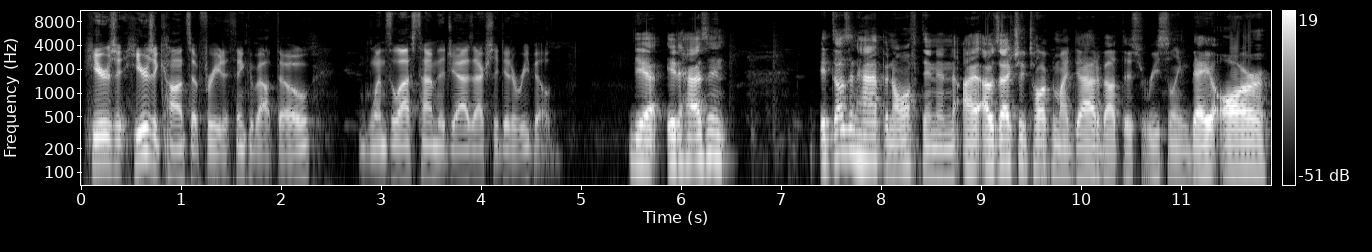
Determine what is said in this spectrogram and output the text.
Here's a, here's a concept for you to think about though. When's the last time the Jazz actually did a rebuild? Yeah, it hasn't. It doesn't happen often, and I, I was actually talking to my dad about this recently. They are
